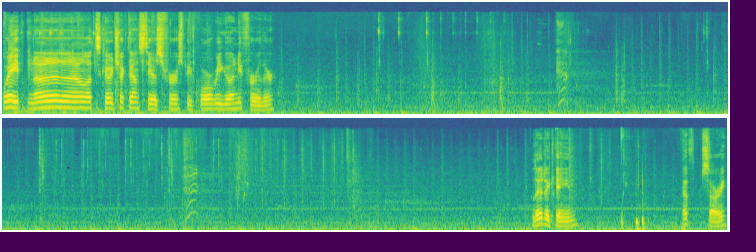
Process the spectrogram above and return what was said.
Wait, no, no, no, no, let's go check downstairs first before we go any further. Lidocaine. Yep, sorry.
